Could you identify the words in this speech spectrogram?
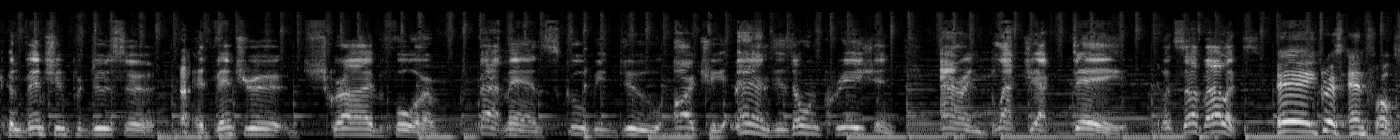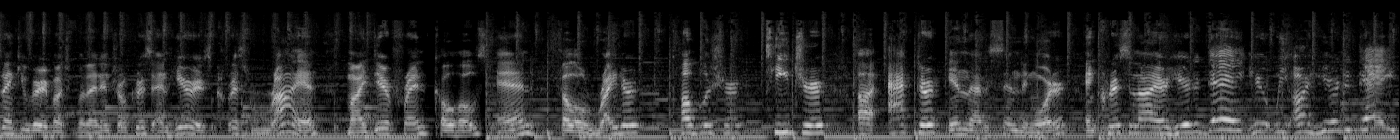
convention producer, adventure scribe for Batman, Scooby Doo, Archie, and his own creation, Aaron Blackjack Day. What's up, Alex? Hey, Chris. And folks, thank you very much for that intro, Chris. And here is Chris Ryan, my dear friend, co host, and fellow writer, publisher, teacher, uh, actor in that ascending order. And Chris and I are here today. Here we are here today.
